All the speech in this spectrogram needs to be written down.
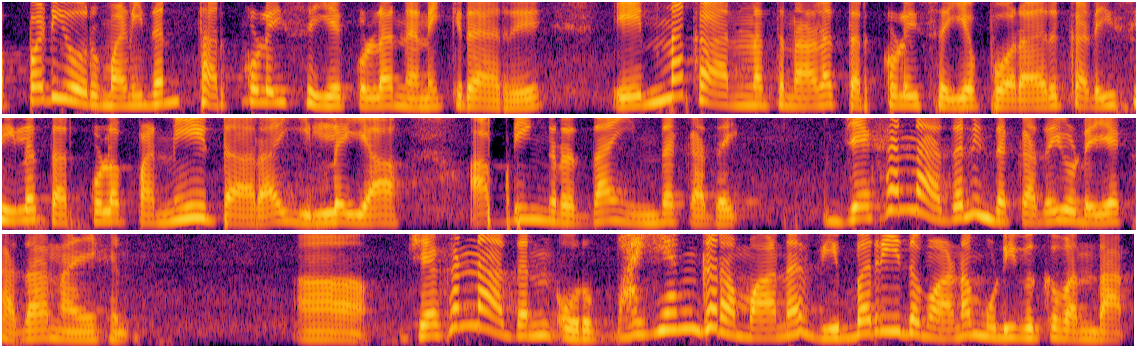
அப்படி ஒரு மனிதன் தற்கொலை செய்யக்குள்ள நினைக்கிறாரு. என்ன காரணத்தினால தற்கொலை செய்ய போறாரு? கடைசியில் தற்கொலை பண்ணிட்டாரா? இல்லையா? அப்படிங்கிறது தான் இந்த கதை. ஜெகநாதன் இந்த கதையுடைய கதாநாயகன். ஜெகநாதன் ஒரு பயங்கரமான விபரீதமான முடிவுக்கு வந்தான்.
